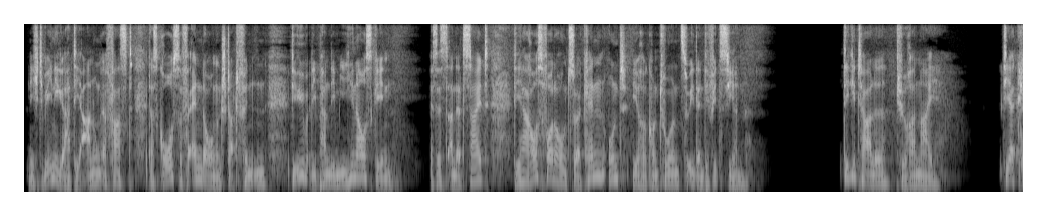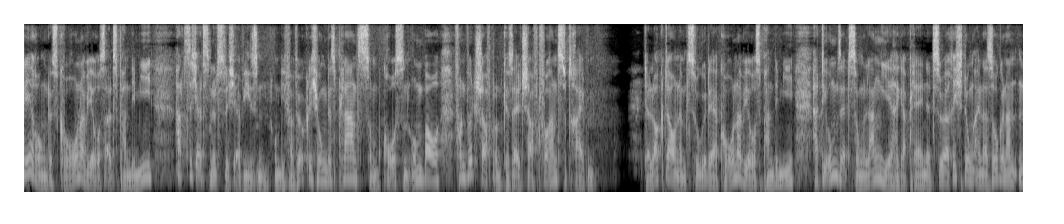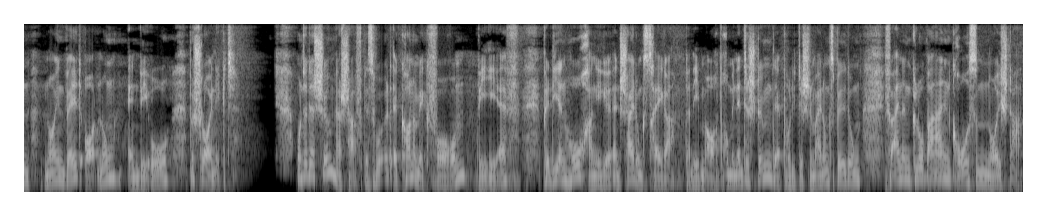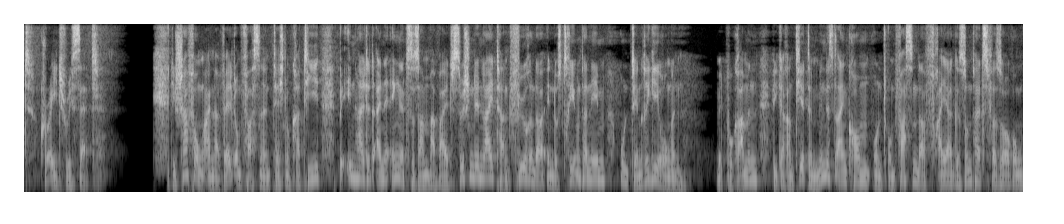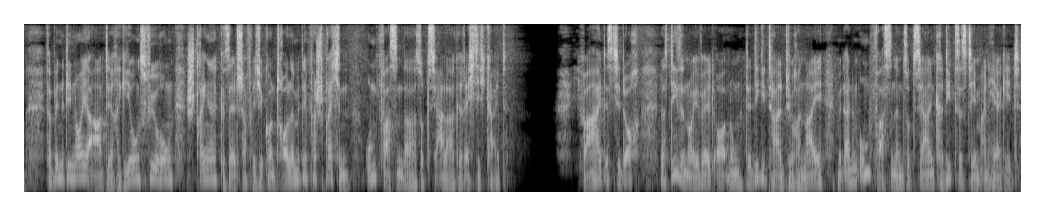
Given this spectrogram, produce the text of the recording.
Nicht wenige hat die Ahnung erfasst, dass große Veränderungen stattfinden, die über die Pandemie hinausgehen. Es ist an der Zeit, die Herausforderung zu erkennen und ihre Konturen zu identifizieren. Digitale Tyrannei. Die Erklärung des Coronavirus als Pandemie hat sich als nützlich erwiesen, um die Verwirklichung des Plans zum großen Umbau von Wirtschaft und Gesellschaft voranzutreiben. Der Lockdown im Zuge der Coronavirus-Pandemie hat die Umsetzung langjähriger Pläne zur Errichtung einer sogenannten neuen Weltordnung NWO beschleunigt. Unter der Schirmherrschaft des World Economic Forum WEF plädieren hochrangige Entscheidungsträger, daneben auch prominente Stimmen der politischen Meinungsbildung für einen globalen großen Neustart Great Reset. Die Schaffung einer weltumfassenden Technokratie beinhaltet eine enge Zusammenarbeit zwischen den Leitern führender Industrieunternehmen und den Regierungen. Mit Programmen wie garantiertem Mindesteinkommen und umfassender freier Gesundheitsversorgung verbindet die neue Art der Regierungsführung strenge gesellschaftliche Kontrolle mit dem Versprechen umfassender sozialer Gerechtigkeit. Die Wahrheit ist jedoch, dass diese neue Weltordnung der digitalen Tyrannei mit einem umfassenden sozialen Kreditsystem einhergeht.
